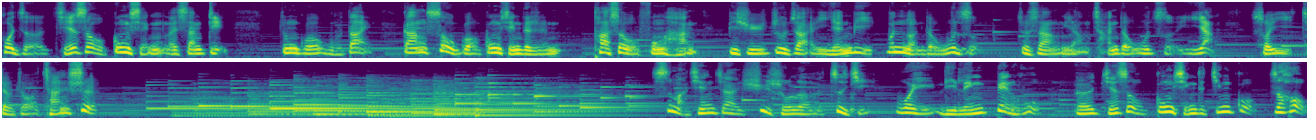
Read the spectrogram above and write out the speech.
或者接受宫刑来相抵。中国古代刚受过宫刑的人，怕受风寒，必须住在严密温暖的屋子，就像养蚕的屋子一样，所以叫做蚕室。司马迁在叙述了自己为李陵辩护而接受宫刑的经过之后，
